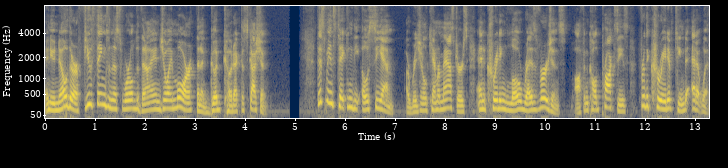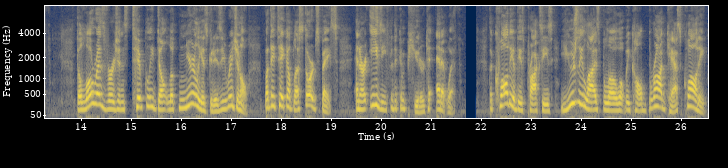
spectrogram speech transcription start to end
And you know there are few things in this world that I enjoy more than a good codec discussion. This means taking the OCM, original camera masters, and creating low res versions, often called proxies, for the creative team to edit with. The low res versions typically don't look nearly as good as the original, but they take up less storage space and are easy for the computer to edit with. The quality of these proxies usually lies below what we call broadcast quality.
